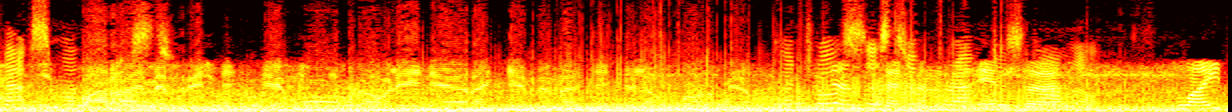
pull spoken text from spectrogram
Maximum Параметры thrust. системы управления ракеты-носителя в норме. Control 10 system seconds parameters into nominal. flight.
